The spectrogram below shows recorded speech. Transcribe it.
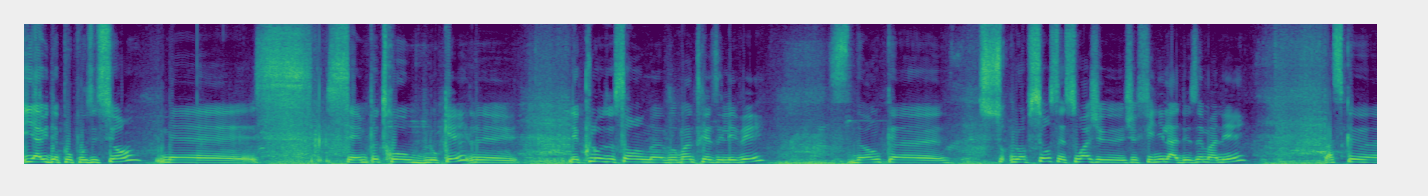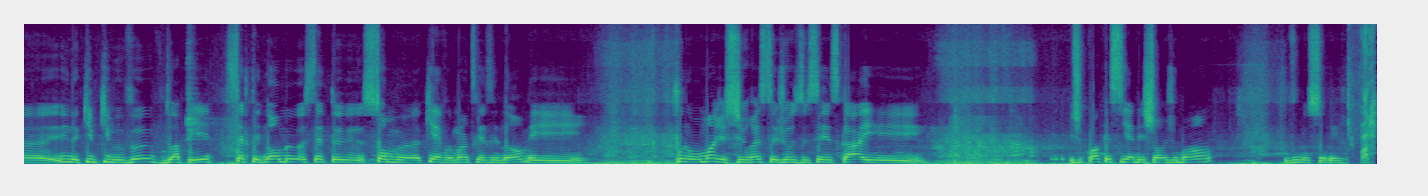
il y a eu des propositions, mais c'est un peu trop bloqué. Les, clauses sont vraiment très élevées. Donc, euh, l'option, c'est soit je, finis la deuxième année, parce qu'une euh, équipe qui me veut doit payer cette énorme cette somme qui est vraiment très énorme. Et pour le moment, je suis reste joueuse de CSK et je crois que s'il y a des changements, vous le saurez. Voilà,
